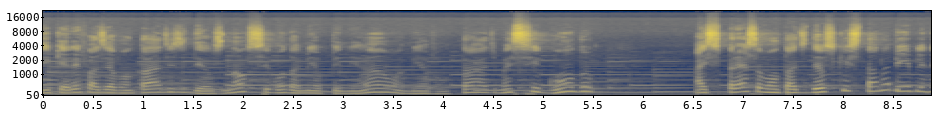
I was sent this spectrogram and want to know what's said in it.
em querer fazer a vontade de Deus, não segundo a minha opinião, a minha vontade, mas segundo a expressa vontade de Deus que está na Bíblia.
